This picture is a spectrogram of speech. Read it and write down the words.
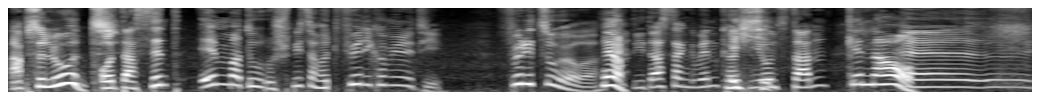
Absolut. Und das sind immer, du spielst ja heute für die Community. Für die Zuhörer, Ja. die das dann gewinnen können, Ich- die uns dann genau. äh,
